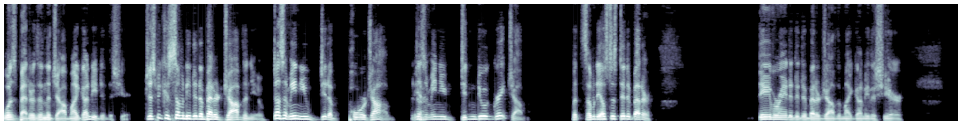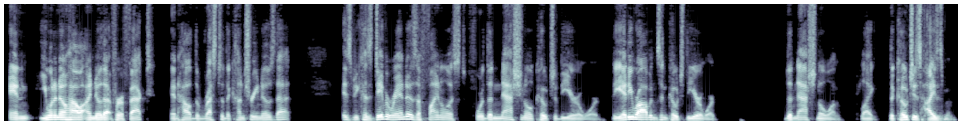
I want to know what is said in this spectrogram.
was better than the job Mike Gundy did this year. Just because somebody did a better job than you doesn't mean you did a poor job. It Yeah. doesn't mean you didn't do a great job, but somebody else just did it better. Dave Aranda did a better job than Mike Gundy this year. And you want to know how I know that for a fact and how the rest of the country knows that? Is because Dave Aranda is a finalist for the National Coach of the Year award, the Eddie Robinson Coach of the Year award, the national one, like the coach's Heisman.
